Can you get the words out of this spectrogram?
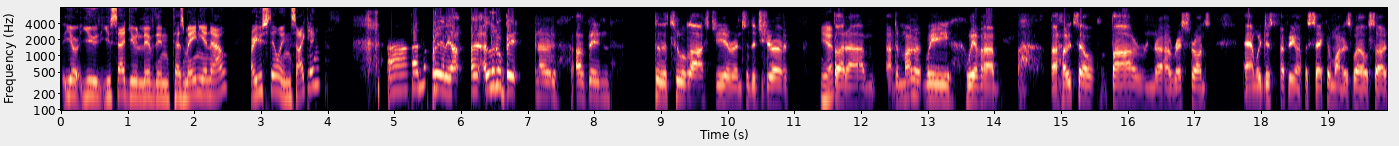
You you you said you lived in Tasmania now. Are you still in cycling? Uh, not really. I, a little bit. You know, I've been to the tour last year and to the Giro. Yeah. But um, at the moment, we we have a a hotel, bar, and uh, restaurant, and we're just opening up a second one as well. So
